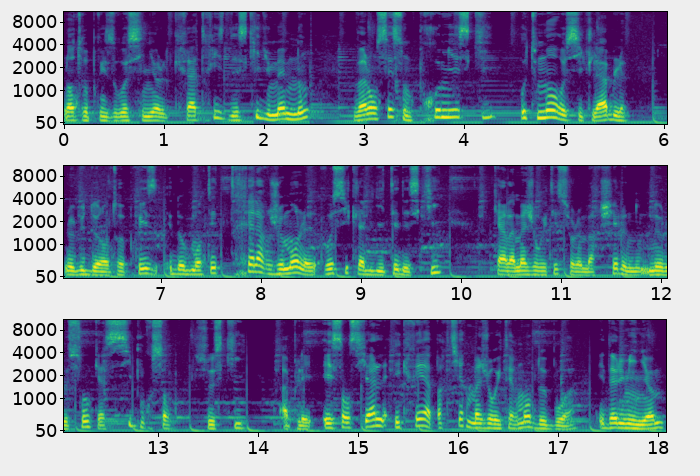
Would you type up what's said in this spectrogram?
L'entreprise Rossignol, créatrice des skis du même nom, va lancer son premier ski hautement recyclable. Le but de l'entreprise est d'augmenter très largement la recyclabilité des skis, car la majorité sur le marché ne le sont qu'à 6%. Ce ski, appelé Essential, est créé à partir majoritairement de bois et d'aluminium,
